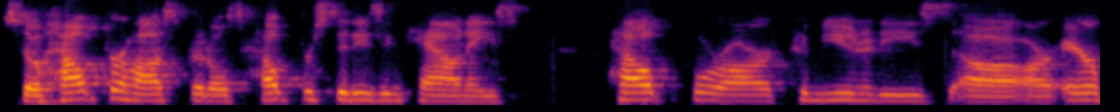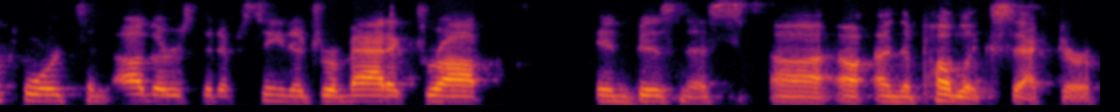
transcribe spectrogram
So, help for hospitals, help for cities and counties, help for our communities, uh, our airports, and others that have seen a dramatic drop in business uh, uh in the public sector.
